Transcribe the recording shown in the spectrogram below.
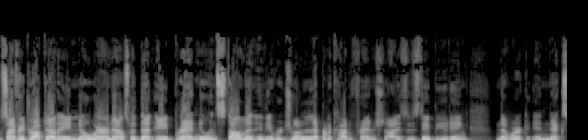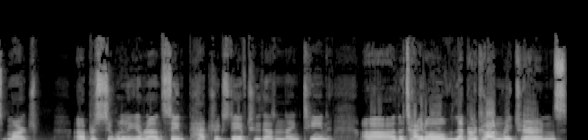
Syfy dropped out a nowhere announcement that a brand new installment in the original Leprechaun franchise is debuting network in next March, uh, presumably around St. Patrick's Day of 2019. Uh, the title Leprechaun Returns.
